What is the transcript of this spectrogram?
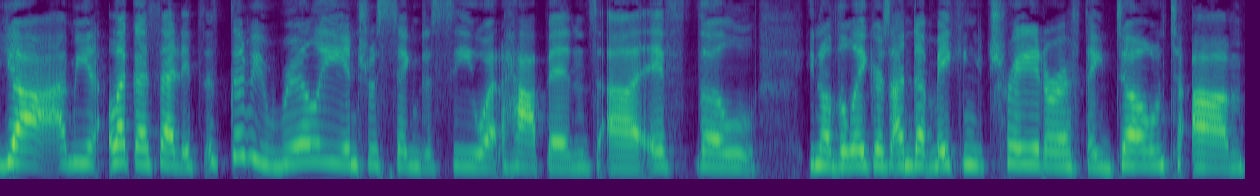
Yeah, I mean, like I said, it's it's going to be really interesting to see what happens uh, if the you know the Lakers end up making a trade or if they don't. Um,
